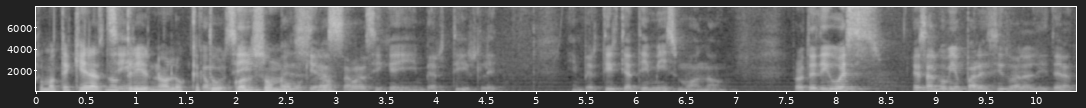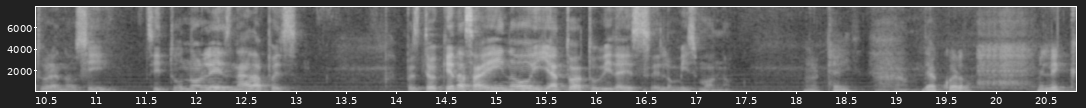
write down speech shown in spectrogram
Cómo te quieras nutrir, ¿no? Lo que tú consumes. Cómo quieras ahora sí que invertirle, invertirte a ti mismo, ¿no? Pero te digo, es es algo bien parecido a la literatura, ¿no? Si, si tú no lees nada, pues, pues te quedas ahí, ¿no? Y ya toda tu vida es, lo mismo, ¿no? Ok, de acuerdo. Milik.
